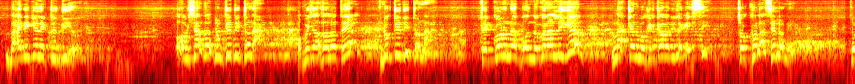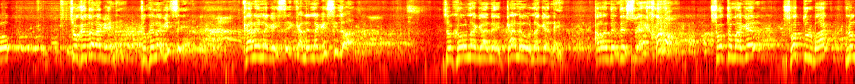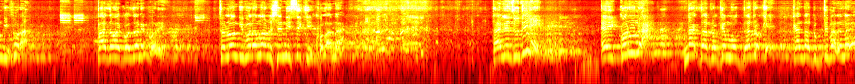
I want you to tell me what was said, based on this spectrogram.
বাইরে গেলে একটু দিও। অফিস আদালত ঢুকতে দিত না। অফিস আদালতে ঢুকতে দিত না। তে করোনা বন্ধ করার লিগে নাকের মুখে কাবারি লাগাইছে। চোখ খোলা ছিল নি। চোখ চোখে তো লাগাই নাই চোখে লাগাইছে। কানে লাগাইছে। কানে লাগাইছিল। চোখেও লাগা নেই, কানেও লাগা নেই। আমাদের দেশ এখনও শতভাগের সত্তর ভাগ লঙ্গি পরা। পায়জামা কজনে পরে? তো লঙ্গি পরা মানুষের নিচে কি খোলা না? তাইলে যদি এই করুণা নাকদা ঢোকে, মুখদা ঢোকে, কান্দা ঢুকতে পারে না,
